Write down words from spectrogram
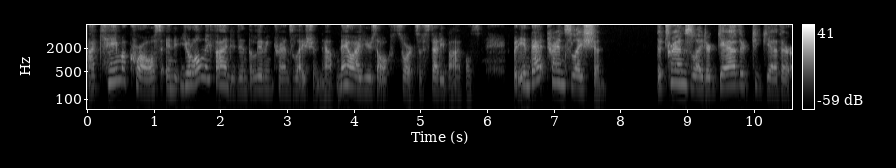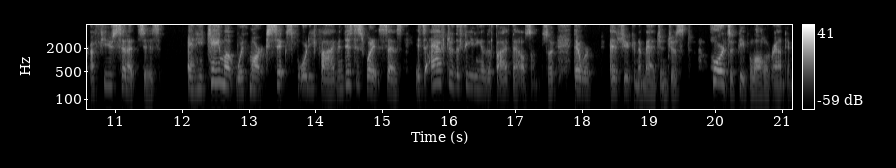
I came across, and you'll only find it in the Living Translation. Now, now I use all sorts of study Bibles, but in that translation, the translator gathered together a few sentences and he came up with Mark 6:45 and this is what it says it's after the feeding of the 5000 so there were as you can imagine just hordes of people all around him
